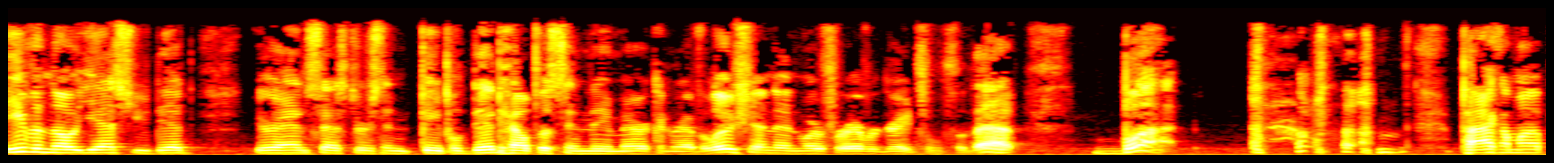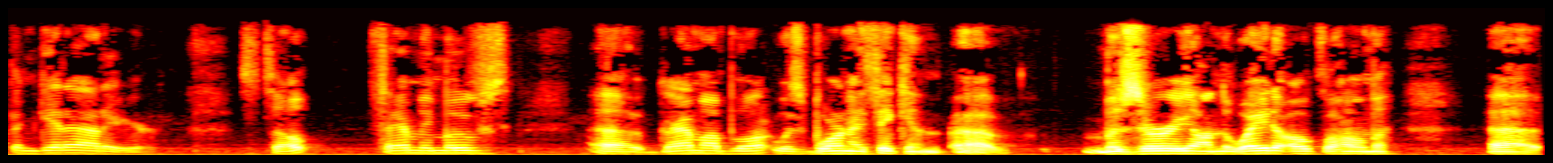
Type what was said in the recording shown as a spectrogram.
even though yes, you did, your ancestors and people did help us in the American Revolution, and we're forever grateful for that. But pack them up and get out of here. So family moves. Uh, grandma was born, I think, in uh, Missouri on the way to Oklahoma. Uh,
